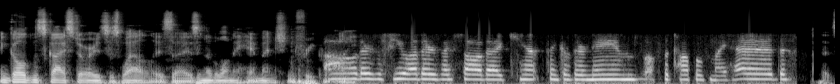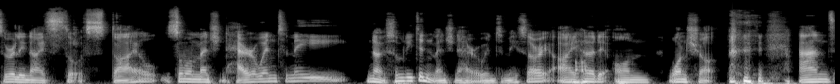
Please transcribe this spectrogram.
and Golden Sky Stories as well is uh, is another one I hear mentioned frequently. Oh, there's a few others I saw that I can't think of their names off the top of my head. It's a really nice sort of style. Someone mentioned heroin to me. No, somebody didn't mention heroin to me. Sorry, I heard it on one shot, and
